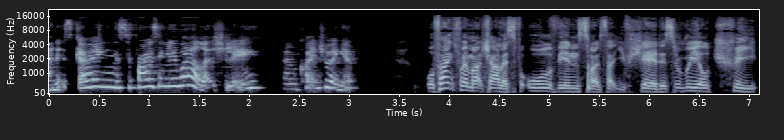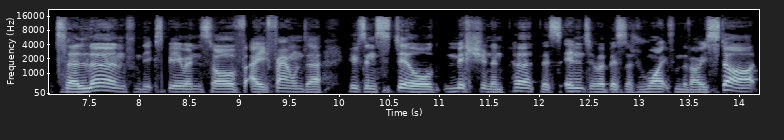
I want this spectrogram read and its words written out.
and it's going surprisingly well, actually. I'm quite enjoying it. Well, thanks very much, Alice, for all of the insights that you've shared. It's a real treat to learn from the experience of a founder who's instilled mission and purpose into her business right from the very start,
